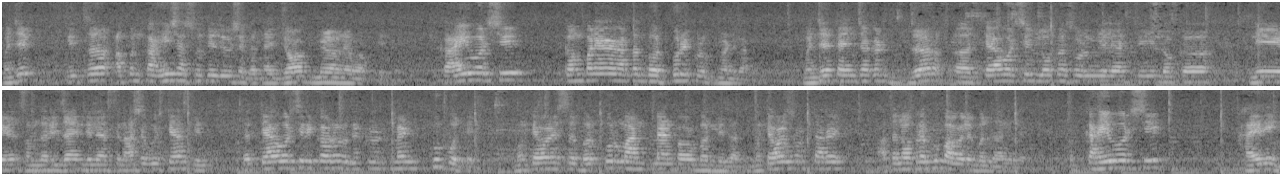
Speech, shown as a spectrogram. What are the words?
म्हणजे तिचं आपण काही शाश्वती देऊ शकत नाही जॉब मिळवण्याबाबतीत काही वर्षी कंपन्या काय करतात? भरपूर रिक्रुटमेंट करतात. म्हणजे त्यांच्याकडे जर त्या वर्षी लोक सोडून गेले असतील लोक नी समजा रिझाईन दिले असतील अशा गोष्टी असतील तर त्या वर्षी रिकॉर्ड रिक्रुटमेंट खूप होते. मग त्यावेळेस भरपूर मान मॅन पॉवर भरली जाते. मग त्यावेळेस वाटतं अरे आता नोकऱ्या खूप अवेलेबल झालेल्या आहेत. पण काही वर्षी हायरिंग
